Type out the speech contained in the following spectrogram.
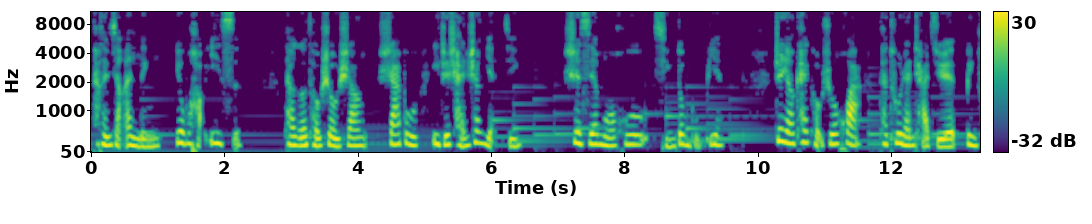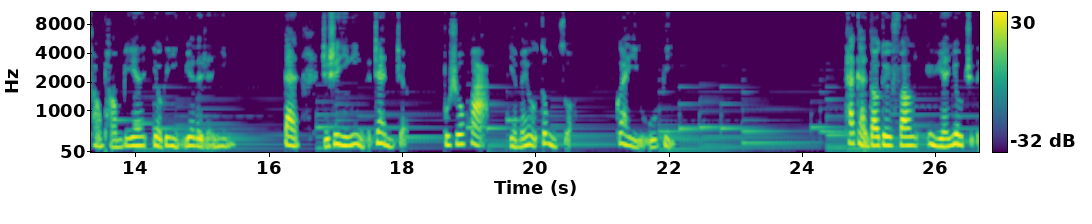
她很想按铃，又不好意思。他额头受伤，纱布一直缠上眼睛，视线模糊，行动不便。正要开口说话，他突然察觉病床旁边有个隐约的人影。但只是隐隐的站着，不说话，也没有动作，怪异无比。他感到对方欲言又止的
